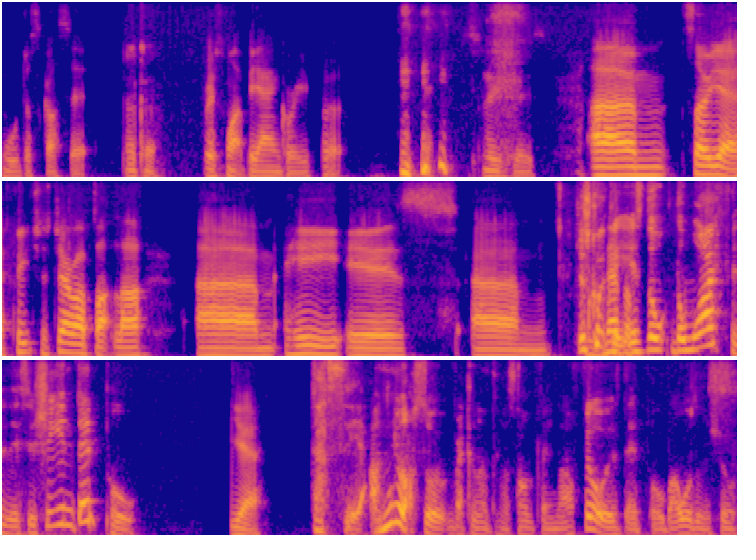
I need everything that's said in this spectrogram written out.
we'll discuss it. Okay. Chris might be angry, but snooze lose. Um, so yeah, features Gerard Butler. Um, he is um, Just quickly, never- is the the wife in this? Is she in Deadpool? yeah. That's it. I knew I saw it recognized for something. I thought it was Deadpool, but I wasn't sure.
